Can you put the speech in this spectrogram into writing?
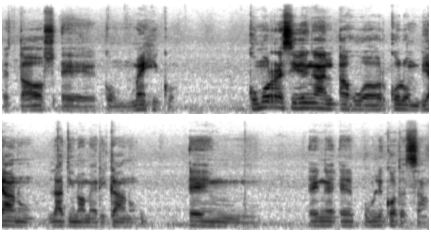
Estados, eh, con México. ¿Cómo reciben al, al jugador colombiano, latinoamericano en, en el, el público texano?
